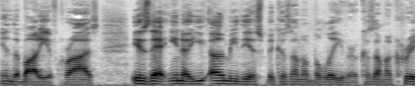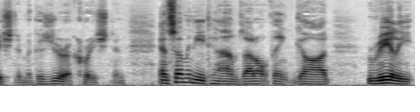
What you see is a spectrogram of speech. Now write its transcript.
in the body of Christ is that you know you owe me this because I'm a believer, because I'm a Christian, because you're a Christian. And so many times I don't think God really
